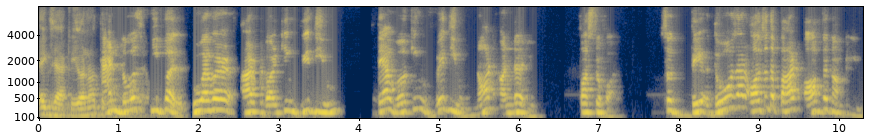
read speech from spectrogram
Exactly. You're not. The And those people, whoever are working with you, they are working with you, not under you, first of all. So they those are also the part of the company.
